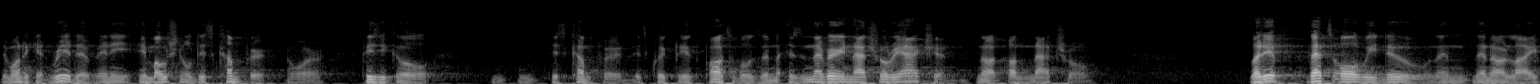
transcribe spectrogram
they want to get rid of any emotional discomfort or physical discomfort as quickly as possible is a, is a very natural reaction. It's not unnatural. But if that's all we do, then, then our life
